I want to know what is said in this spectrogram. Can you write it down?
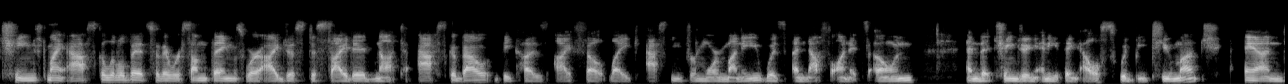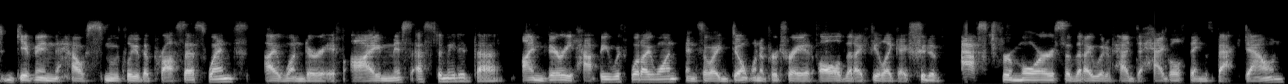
changed my ask a little bit. So there were some things where I just decided not to ask about because I felt like asking for more money was enough on its own and that changing anything else would be too much. And given how smoothly the process went, I wonder if I misestimated that. I'm very happy with what I want. And so I don't want to portray at all that I feel like I should have asked for more so that I would have had to haggle things back down.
